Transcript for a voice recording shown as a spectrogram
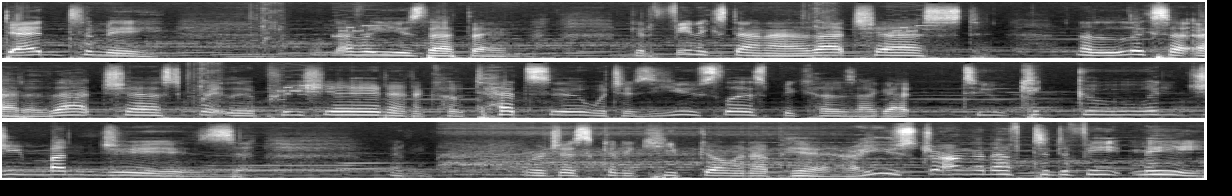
dead to me. I'll never use that thing. Get a Phoenix down out of that chest, an Elixir out of that chest, greatly appreciated, and a Kotetsu, which is useless because I got two Kikuichimonjis. And we're just gonna keep going up here. Are you strong enough to defeat me?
